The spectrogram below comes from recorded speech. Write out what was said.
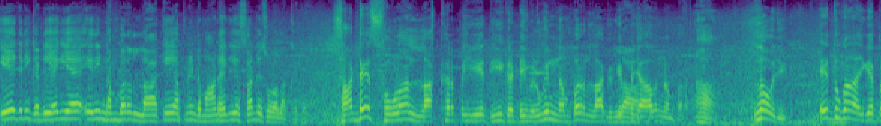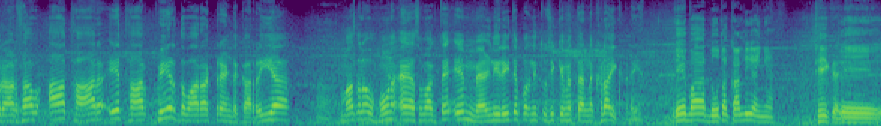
ਇਹ ਜਿਹੜੀ ਗੱਡੀ ਹੈਗੀ ਆ ਇਹਦੀ ਨੰਬਰ ਲਾ ਕੇ ਆਪਣੀ ਡਿਮਾਂਡ ਹੈਗੀ ਆ 16.5 ਲੱਖ ਰੁਪਏ। ਸਾਢੇ 16 ਲੱਖ ਰੁਪਏ ਦੀ ਗੱਡੀ ਮਿਲੂਗੀ। ਨੰਬਰ ਲੱਗ ਕੇ। ਪੰਜਾਬ ਨੰਬਰ ਹਾਂ। ਲਓ ਜੀ। ਇਹ ਦੁਕਾਨ ਆ ਗਏ ਬਰਾੜ ਸਾਹਿਬ ਆ ਥਾਰ ਇਹ ਥਾਰ ਫੇਰ ਦੁਬਾਰਾ ਟ੍ਰੈਂਡ ਕਰ ਰਹੀ ਆ। ਮਤਲਬ ਹੁਣ ਇਸ ਵਕਤ ਇਹ ਮਿਲ ਨਹੀਂ ਰਹੀ ਤੇ ਪਤਾ ਨਹੀਂ ਤੁਸੀਂ ਕਿਵੇਂ ਤਿੰਨ ਖੜਾਈ ਖੜੇ ਆ। ਇਹ ਬਾਅਦ ਦੋ ਤਾਂ ਕੱਲ ਹੀ ਆਈਆਂ। ਠੀਕ ਹੈ ਤੇ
